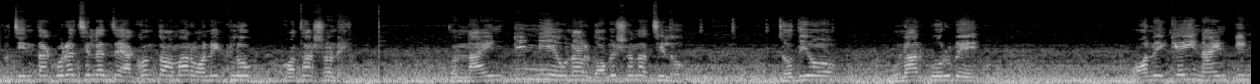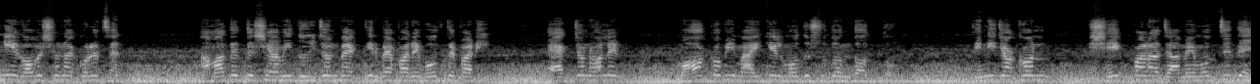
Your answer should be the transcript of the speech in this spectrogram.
তো চিন্তা করেছিলেন যে এখন তো আমার অনেক লোক কথা শোনে। তো নাইনটিন নিয়ে ওনার গবেষণা ছিল। যদিও ওনার পূর্বে অনেকেই নাইনটিন নিয়ে গবেষণা করেছেন। আমাদের দেশে আমি দুইজন ব্যক্তির ব্যাপারে বলতে পারি। একজন হলেন মহাকবি মাইকেল মধুসূদন দত্ত। তিনি যখন শেখপাড়া জামে মসজিদে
